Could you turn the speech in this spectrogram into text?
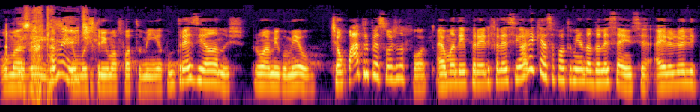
uma vez eu mostrei uma foto minha com 13 anos pra um amigo meu. Tinham quatro pessoas na foto. Aí eu mandei pra ele e falei assim: Olha aqui essa foto minha da adolescência. Aí ele olhou ele,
